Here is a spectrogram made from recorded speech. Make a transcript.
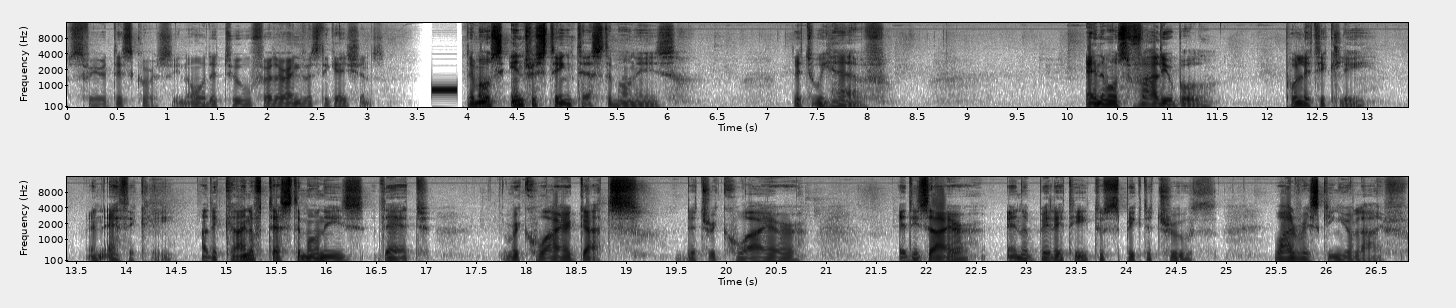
sphere discourse in order to further our investigations. The most interesting testimonies that we have and the most valuable politically and ethically are the kind of testimonies that require guts, that require a desire and ability to speak the truth while risking your life.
